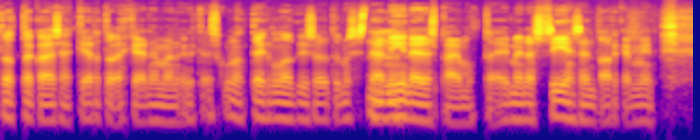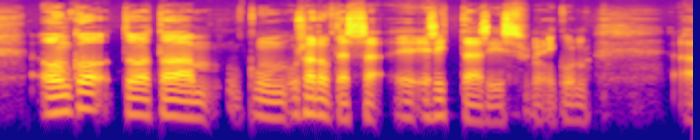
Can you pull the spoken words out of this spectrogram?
Totta kai se kertoo ehkä enemmän yhteiskunnan teknologisoitumisesta mm. ja niin edespäin, mutta ei mennä siihen sen tarkemmin. Onko, tuota, kun Usanov tässä e- esittää siis niin kuin, äh,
